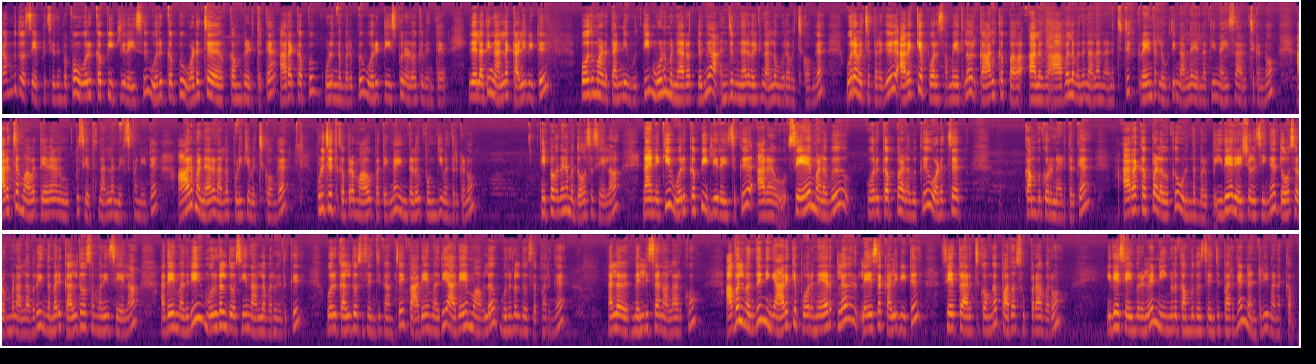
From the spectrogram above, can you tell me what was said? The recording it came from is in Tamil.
கம்பு தோசை எப்படி செய்யுதுன்னு பார்ப்போம். ஒரு கப்பு இட்லி ரைஸு ஒரு கப்பு உடச்ச கம்பு எடுத்திருக்கேன். அரை கப்பு உளுந்தம்பருப்பு ஒரு டீஸ்பூன் அளவுக்கு வெந்தயம். இது எல்லாத்தையும் நல்லா கழுவிட்டு போதுமான தண்ணி ஊற்றி மூணு மணி நேரத்துலேருந்து அஞ்சு மணி நேரம் வரைக்கும் நல்லா ஊற வச்சுக்கோங்க. ஊற வச்ச பிறகு அரைக்க போகிற சமயத்தில் ஒரு கால் கப் அளவு அவலை வந்து நல்லா நினச்சிட்டு கிரைண்டரில் ஊற்றி நல்லா எல்லாத்தையும் நைஸாக அரைச்சிக்கணும். அரைச்ச மாவை தேவையான உப்பு சேர்த்து நல்லா மிக்ஸ் பண்ணிவிட்டு ஆறு மணி நேரம் நல்லா புளிக்க வச்சுக்கோங்க. புளிச்சதுக்கப்புறம் மாவு பார்த்திங்கன்னா இந்த அளவு பொங்கி வந்திருக்கணும். இப்போ வந்து நம்ம தோசை செய்யலாம். நான் இன்றைக்கி ஒரு கப் இட்லி ரைஸுக்கு அரை சேம் அளவு ஒரு கப்பு அளவுக்கு உடச்ச கம்பு குருணை எடுத்திருக்கேன். அரை கப் அளவுக்கு உளுந்தம்பருப்பு இதே ரேஷியோவில் செய்யுங்க. தோசை ரொம்ப நல்லா வரும். இந்த மாதிரி கல் தோசை மாதிரியும் செய்யலாம். அதே மாதிரி முருகல் தோசையும் நல்லா வரும் இதுக்கு. ஒரு கல் தோசை செஞ்சு காமிச்சேன். இப்போ அதே மாதிரி அதே மாவில் முருகல் தோசை பாருங்கள் நல்ல மெல்லிஸாக நல்லாயிருக்கும் அவல் வந்து நீங்கள் அரைக்க போகிற நேரத்தில் லேசாக கழுவிட்டு சேர்த்து அரைச்சிக்கோங்க. பதம் சூப்பராக வரும். இதே செய்முறையில் நீங்களும் கம்பு தோசை செஞ்சு பாருங்கள் நன்றி வணக்கம்.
